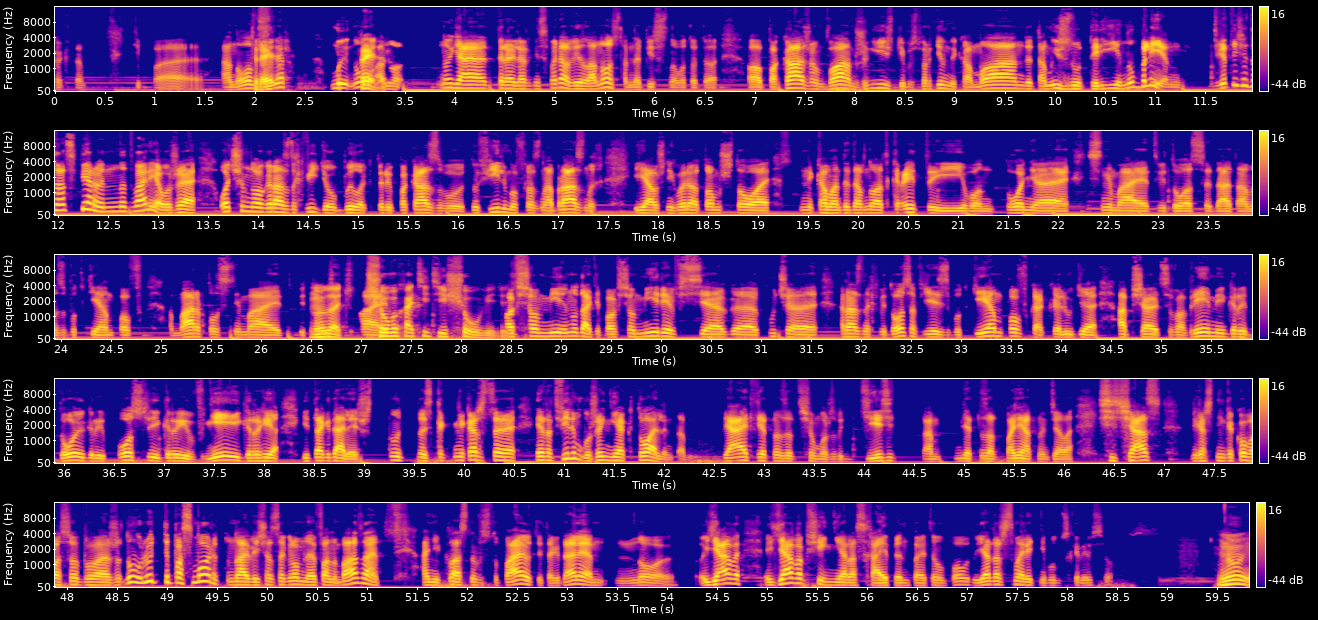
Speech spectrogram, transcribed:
как-то, типа, анонс. Трейлер? Мы, ну, трейлер. Оно, ну, я трейлер не смотрел, видел анонс, там написано вот это, а, покажем вам жизнь киберспортивной команды, там, изнутри. Ну, блин, 2021 на дворе, уже очень много разных видео было, которые показывают, ну, фильмов разнообразных, и я уже не говорю о том, что команды давно открыты, и вон Тоня снимает видосы, да, там, с буткемпов, Марпл снимает, Битун Ну да, что вы хотите еще увидеть? Во всем мире, ну да, типа во всем мире все, э, куча разных видосов есть с буткемпов, как люди общаются во время игры, до игры, после игры, вне игры и так далее. Ну, то есть, как мне кажется, этот фильм уже не актуален. Там 5 лет назад, еще, может быть, 10 там, лет назад, понятное дело. Сейчас, мне кажется, никакого особого... Ну, люди-то посмотрят, у Нави сейчас огромная фан-база, они классно выступают и так далее, но я, я вообще не расхайпен по этому поводу. Я даже смотреть не буду, скорее всего. Ну,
